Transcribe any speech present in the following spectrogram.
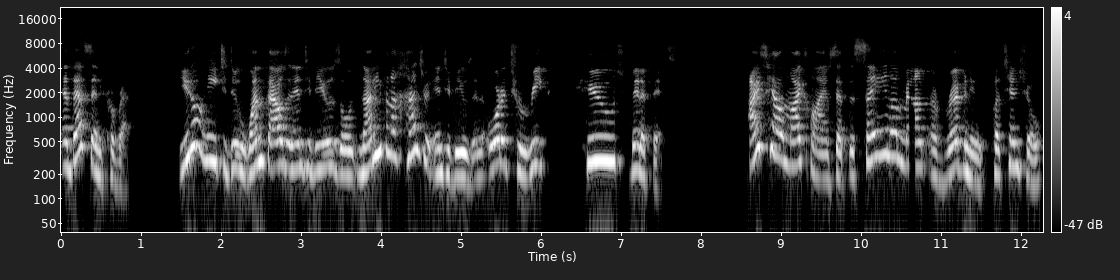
And that's incorrect. You don't need to do 1,000 interviews or not even 100 interviews in order to reap huge benefits. I tell my clients that the same amount of revenue potential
